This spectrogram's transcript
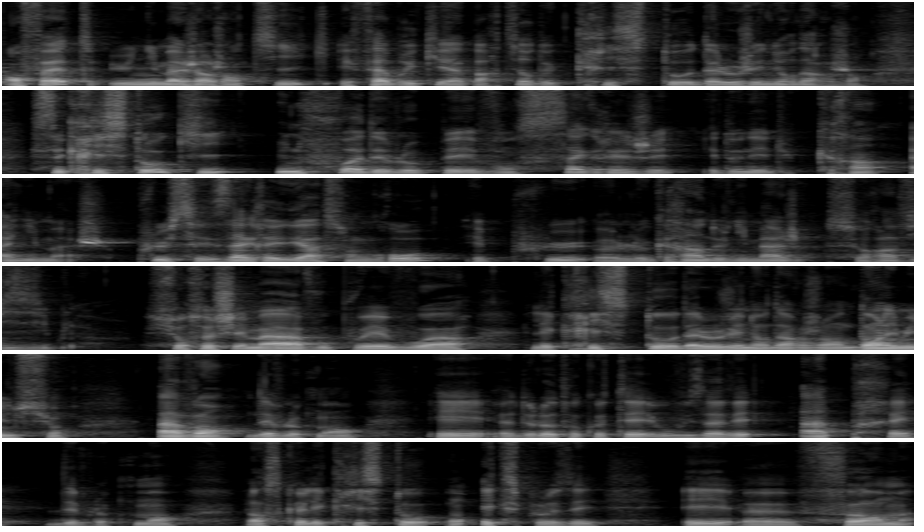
En fait, une image argentique est fabriquée à partir de cristaux d'halogénure d'argent. Ces cristaux qui, une fois développés, vont s'agréger et donner du grain à l'image. Plus ces agrégats sont gros et plus euh, le grain de l'image sera visible. Sur ce schéma, vous pouvez voir les cristaux d'halogénure d'argent dans l'émulsion avant développement et euh, de l'autre côté, vous avez après développement lorsque les cristaux ont explosé et euh, forment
